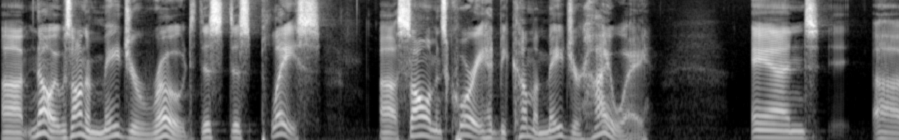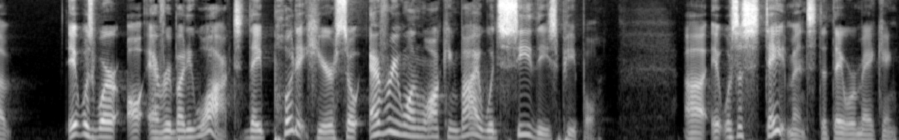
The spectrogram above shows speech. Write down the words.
Uh, no, it was on a major road. This this place, uh, Solomon's Quarry, had become a major highway and uh, it was where all, everybody walked. They put it here so everyone walking by would see these people. Uh, it was a statement that they were making.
